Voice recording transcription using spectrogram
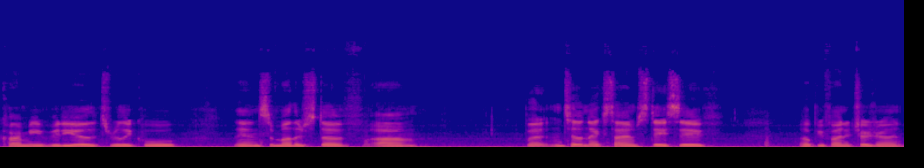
car meet video that's really cool, and some other stuff. Um, but until next time, stay safe. Hope you find a treasure hunt.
